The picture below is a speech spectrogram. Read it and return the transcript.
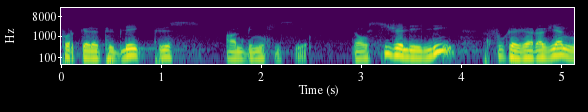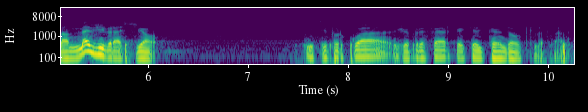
pour que le public puisse en bénéficier. Donc, si je les lis, il faut que je revienne dans ma vibration et c'est pourquoi je préfère que quelqu'un d'autre le fasse.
